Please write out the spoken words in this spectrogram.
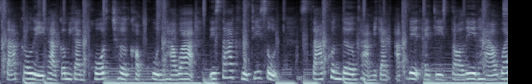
สตาฟเกาหลีค่ะ ก็มีการโพสต์เชิญขอบคุณนะคะว่าลิซ่าคือที่สุดสตาฟคนเดิมค่ะ มีการอัปเดต IG Story นะคะว่า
